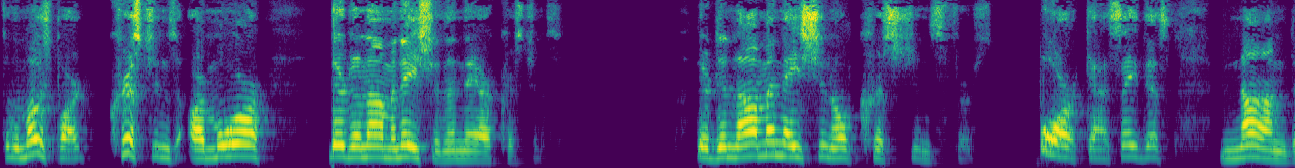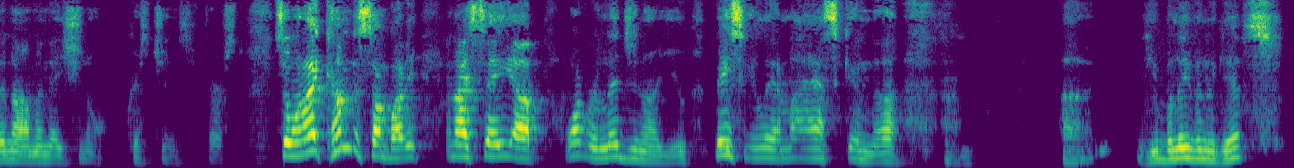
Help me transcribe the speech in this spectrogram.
for the most part, Christians are more their denomination than they are Christians. They're denominational Christians first. Or, can I say this? Non denominational Christians first. So when I come to somebody and I say, uh, What religion are you? Basically, I'm asking, uh, uh, You believe in the gifts?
